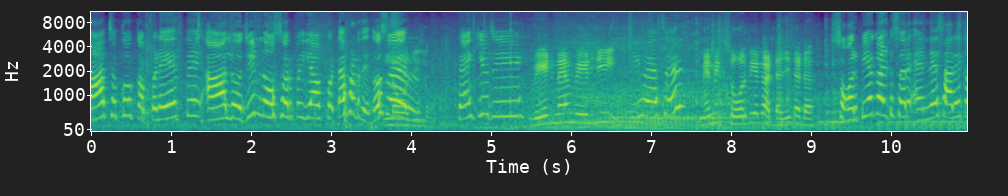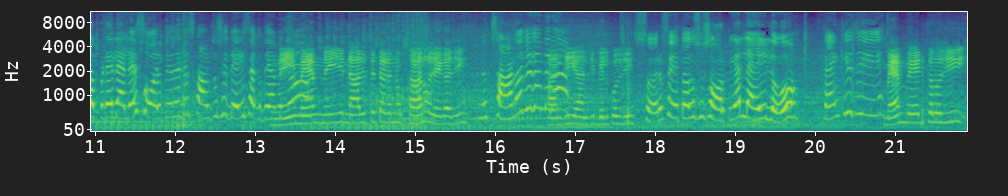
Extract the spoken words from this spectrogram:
ਆ ਚੱਕੋ ਕੱਪੜੇ ਤੇ ਆ ਲੋ ਜੀ 900 ਰੁਪਇਆ ਫਟਾਫਟ ਦੇ ਦਿਓ ਸਰ। ਲਓ ਜੀ, ਲਓ। ਥੈਂਕ ਯੂ ਜੀ। ਵੇਟ ਮੈਮ ਵੇਟ ਜੀ। ਕੀ ਹੋਇਆ ਸਰ? ਮੈਮ 100 ਰੁਪਏ ਘੱਟ ਆ ਜੀ ਤੁਹਾਡਾ। 100 ਰੁਪਇਆ ਘੱਟ ਸਰ। ਐਨੇ ਸਾਰੇ ਕੱਪੜੇ ਲੈ ਲੈ 100 ਰੁਪਏ ਦਾ ਡਿਸਕਾਊਂਟ ਤੁਸੀਂ ਦੇ ਹੀ ਸਕਦੇ ਆ ਨਹੀਂ ਮੈਮ ਨਹੀਂ ਜੀ ਨਾਲ ਤੇ ਤੁਹਾਡਾ ਨੁਕਸਾਨ ਹੋ ਜਾਏਗਾ ਜੀ। ਨੁਕਸਾਨ ਹੋ ਜਾਏਗਾ ਮੇਰਾ? ਹਾਂਜੀ ਹਾਂਜੀ ਬਿਲਕੁਲ ਜੀ। ਸਰ ਫੇਰ ਤਾਂ ਤੁਸੀਂ 100 ਰੁਪਇਆ ਲੈ ਹੀ ਲਓ। ਥੈਂਕ ਯੂ ਜੀ। ਮੈਮ ਵੇਟ ਕਰੋ ਜੀ।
